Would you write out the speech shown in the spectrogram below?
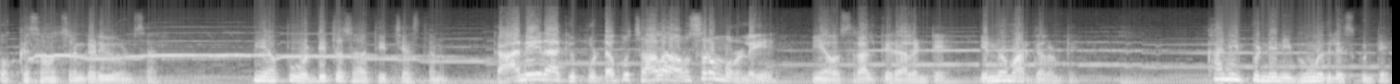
ఒక్క సంవత్సరం గడివి ఇవ్వండి సార్. మీ అప్పు వడ్డీతో సహా తీర్చేస్తాను. కానీ నాకు ఇప్పుడు డబ్బు చాలా అవసరం మురళి. మీ అవసరాలు తీరాలంటే ఎన్నో మార్గాలు ఉంటాయి కానీ ఇప్పుడు నేను ఈ భూమి వదిలేసుకుంటే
